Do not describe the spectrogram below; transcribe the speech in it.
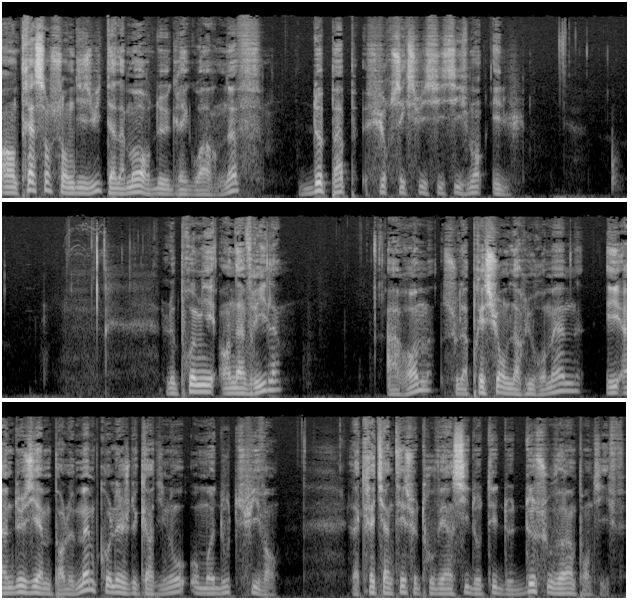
En 1378, à la mort de Grégoire IX, deux papes furent successivement élus. Le premier en avril, à Rome, sous la pression de la rue romaine, et un deuxième par le même collège de cardinaux au mois d'août suivant. La chrétienté se trouvait ainsi dotée de deux souverains pontifes,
